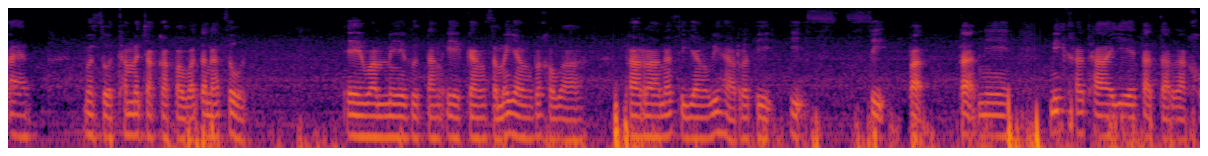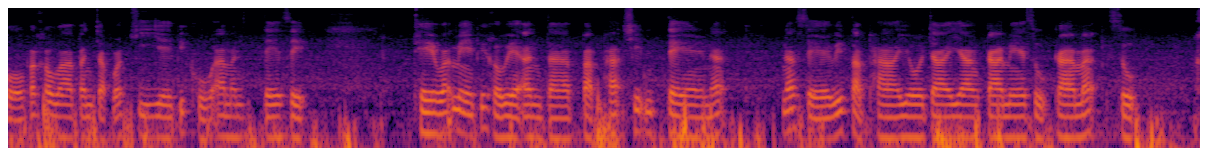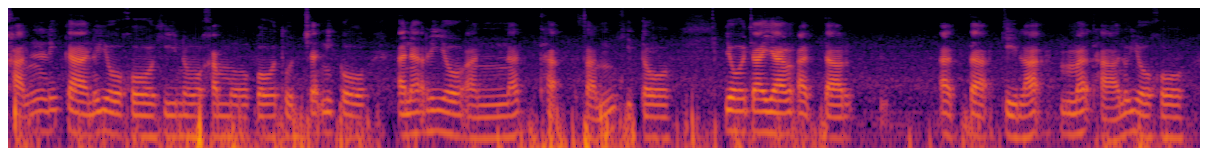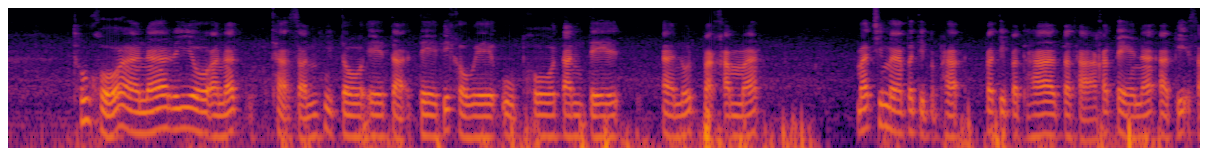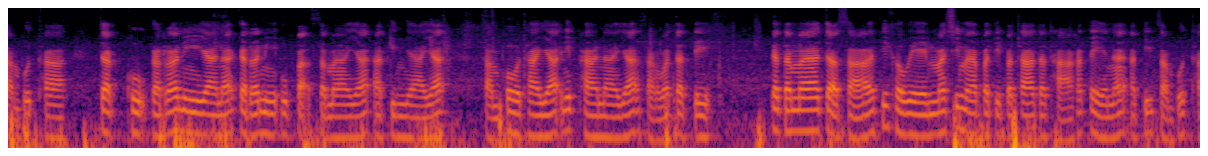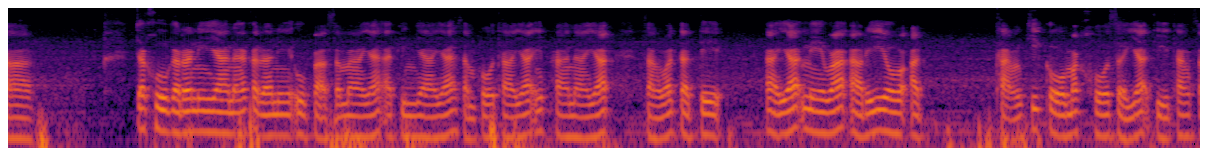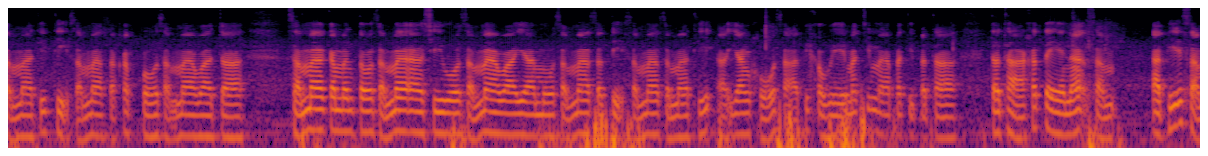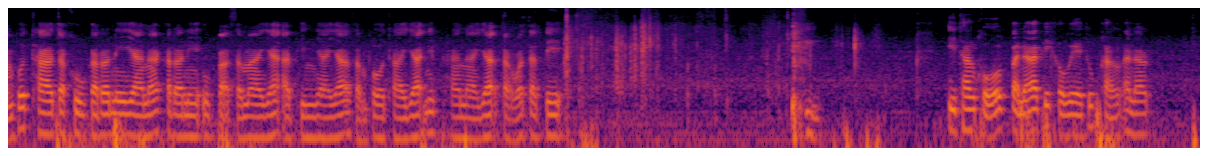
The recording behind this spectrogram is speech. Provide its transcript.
8 บทสวดธรรมจักรกับปวัตนสูตร เอวัมเมสุตังเอกังสมยังพระควาภาราณสิยังวิหารติ อิสิปะตะเน มิคทาเยตัตตระโขพระควาปัญจวัคคีเยภิขูอามันเตสิ เทวเมพิขเวอันตาปัปพะชิเตนะนะเสวิตพาโยจายังกาเมสุกามะสุ ขันลิกานุโยโคฮีโนคัมโมโปถุชนิโก อนาริโยอันนัตสันหิโต โยจายังอัตตาอัตตะกิละมะถานุโยโค ทุโขอานาริโยอนัตถสันหิโตเอตะเตพิขเวอุโพตันเตอนุตปะคัมมะ มัชฌิมาปฏิปภะปฏิปทาตถาคเตนะ อภิสัมพุทธาจักขุกรณียานะกรณีอุปสมายะ อภิญญายะ สัมโพธายะ นิพพานายะ สังวัตติกตมาจัสาพิขเวมัชฌิมาปฏิปทาตถาคเตนะ อภิสัมพุทธาจักขูกรณียานะกรณีอุปสมายะ อภิญญายะ สัมโพธายะ นิพพานายะ สังวัตติ อายะเมวะอาริโยอัตถังคิโกมัคโคเสยยะถีทางสัมมาทิฏฐิสัมมาสังกัปโปสัมมาวาจา สัมมากัมมันโต สัมมาอาชีโว สัมมาวายาโม สัมมาสติ สัมมาสมาธิอะยังโขสาพิขเว มัชฌิมาปฏิปทา ตถาคเตนะสัมอภิสัมพุทธาจักขูกรณียานะกรณีอุปสมายะ อภิญญายะ สัมโพธายะ นิพพานายะสังวัตติ อีทางโขปนาพิขเวทุกขังอนา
